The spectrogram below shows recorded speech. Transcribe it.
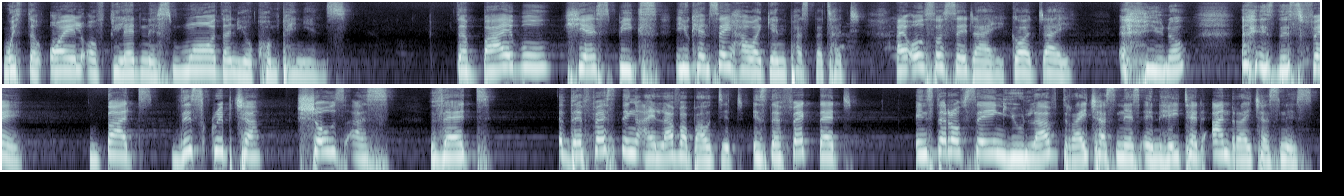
with the oil of gladness more than your companions. The Bible here speaks, you can say how again, Pastor Tati. I also said I, God, I. you know, is this fair? But this scripture shows us that the first thing I love about it is the fact that instead of saying you loved righteousness and hated unrighteousness,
